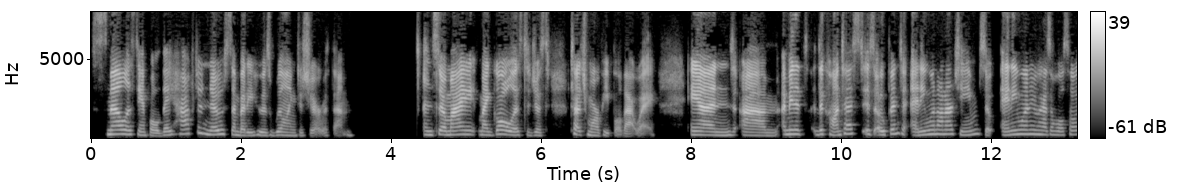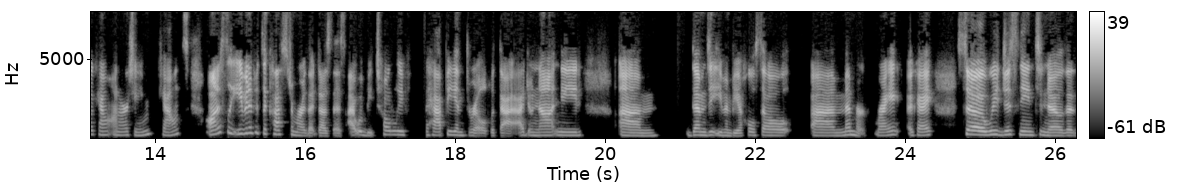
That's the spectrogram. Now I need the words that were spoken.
smell a sample. They have to know somebody who is willing to share with them and so my my goal is to just touch more people that way. And um, i mean it's the contest is open to anyone on our team. So anyone who has a wholesale account on our team counts. Honestly even if it's a customer that does this i would be totally happy and thrilled with that. I do not need um, them to even be a wholesale um, member right? Okay? So we just need to know that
